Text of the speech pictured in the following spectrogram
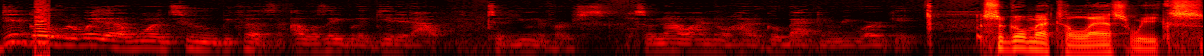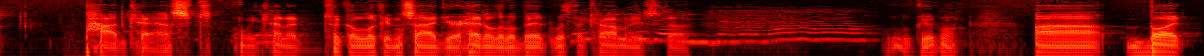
Did go over the way that I wanted to because I was able to get it out to the universe. So now I know how to go back and rework it. So going back to last week's podcast, we Yeah. kind of took a look inside your head a little bit with the Take a comedy stuff. Ooh, good one. Uh, but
